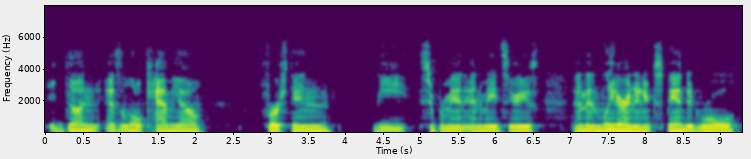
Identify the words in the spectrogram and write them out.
it done as a little cameo, first in the Superman animated series, and then later in an expanded role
